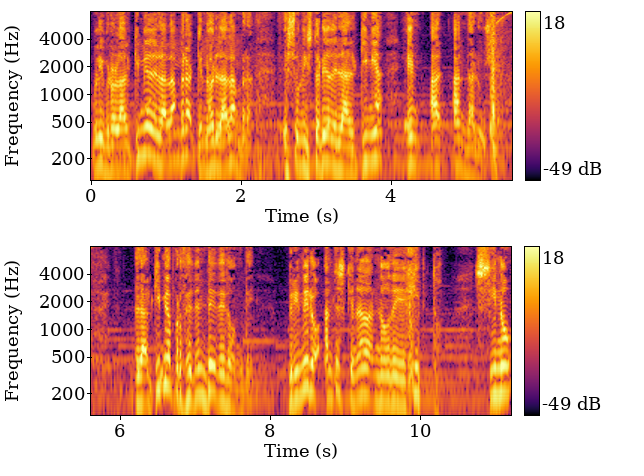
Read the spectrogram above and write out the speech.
un libro, La alquimia de la Alhambra, que no es la Alhambra, es una historia de la alquimia en Al-Ándalus. La alquimia procedente de dónde? Primero, antes que nada, no de Egipto, sino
